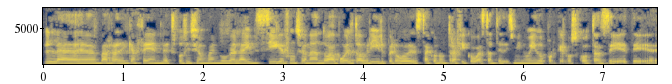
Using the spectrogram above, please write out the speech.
la barra de café en la exposición Van Gogh Live sigue funcionando, ha vuelto a abrir, pero está con un tráfico bastante disminuido porque los cotas de, de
